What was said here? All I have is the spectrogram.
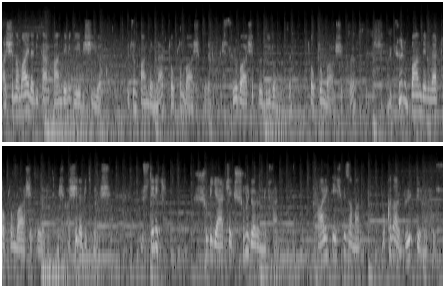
aşılamayla biten pandemi diye bir şey yok. Bütün pandemiler toplum bağışıklığıyla bitmiş. Sürü bağışıklığı değil onun. Toplum bağışıklığı. Bütün pandemiler toplum bağışıklığıyla bitmiş. Aşıyla bitmemiş. Üstelik şu bir gerçek, şunu görün lütfen. Tarihte hiçbir zaman bu kadar büyük bir nüfus,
